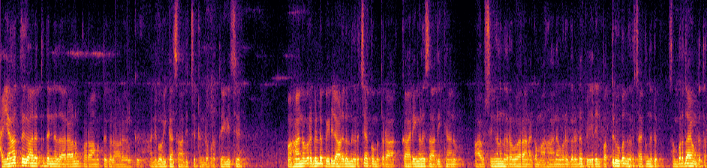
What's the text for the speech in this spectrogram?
ഹയാത്ത് കാലത്ത് തന്നെ ധാരാളം കറാമത്തുകൾ ആളുകൾക്ക് അനുഭവിക്കാൻ സാധിച്ചിട്ടുണ്ട്. പ്രത്യേകിച്ച് മഹാനവറുകളുടെ പേരിൽ ആളുകൾ നേർച്ചയാക്കുമ്പോൾ ഇത്ര കാര്യങ്ങൾ സാധിക്കാനും ആവശ്യങ്ങൾ നിറവേറാനൊക്കെ മഹാനവറുകളുടെ പേരിൽ പത്ത് രൂപ നേർച്ചയാക്കുന്നൊരു സമ്പ്രദായം ഉണ്ട് അത്ര.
